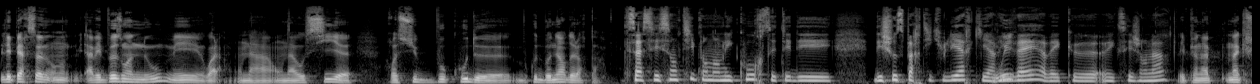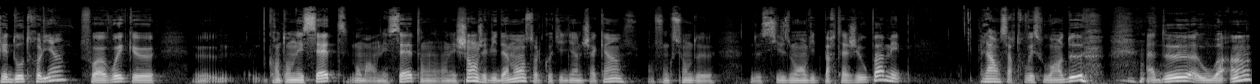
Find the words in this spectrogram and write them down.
les personnes avaient besoin de nous, mais voilà, on a, on a aussi euh, reçu beaucoup de, beaucoup de bonheur de leur part. Ça s'est senti pendant les cours, c'était des, des choses particulières qui arrivaient avec, euh, avec ces gens-là? Et puis on a, on a créé d'autres liens. Il faut avouer que euh, quand on est sept, bon bah on est sept, on, on, échange évidemment sur le quotidien de chacun en fonction de, de s'ils ont envie de partager ou pas, mais Là, on s'est retrouvé souvent à deux, à deux ou à un.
